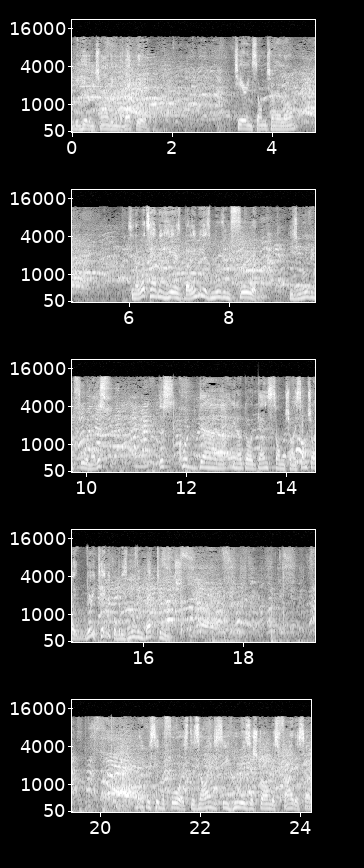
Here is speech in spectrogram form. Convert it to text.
You can hear them chanting in the back there, cheering Somchai along. See, now what's happening here is Bahrami is moving forward. He's moving forward. Now this this could, uh, you know, go against Somchai. Somchai, very technical, but he's moving back too much. Like we said before, it's designed to see who is the strongest fighter. So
